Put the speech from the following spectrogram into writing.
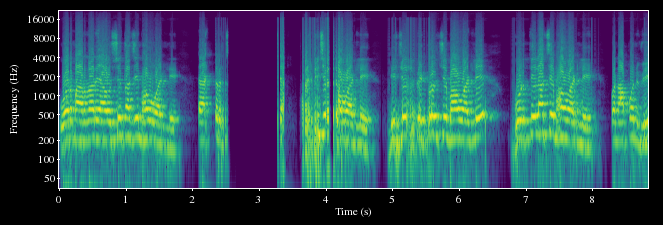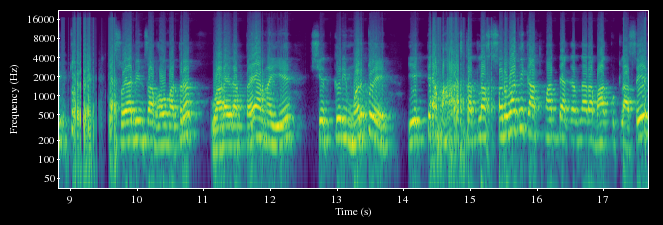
वर मारणारे औषधाचे भाव वाढले. ट्रॅक्टरचे भाव वाढले. डिझेल पेट्रोलचे भाव वाढले. गोडतेलाचे भाव वाढले. पण आपण विकतोय. त्या सोयाबीनचा भाव मात्र वाढायला तयार नाहीये. शेतकरी मरतोय. एकट्या महाराष्ट्रातला सर्वाधिक आत्महत्या करणारा भाग कुठला असेल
